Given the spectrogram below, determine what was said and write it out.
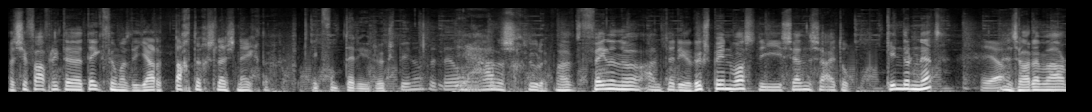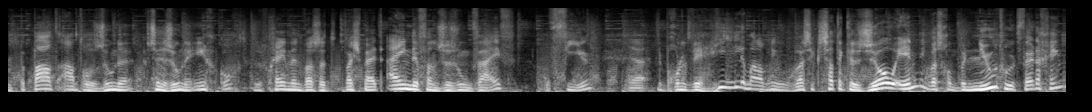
Wat is je favoriete tekenfilm uit de jaren 80 slash 90? Ik vond Teddy Ruxpin altijd heel... Ja, dat is gruwelijk. Maar het vervelende aan Teddy Ruxpin was, die zenden ze uit op Kindernet. Ja. En ze hadden maar een bepaald aantal seizoenen, seizoenen ingekocht. Dus op een gegeven moment was, het, was je bij het einde van seizoen 5 of 4. ja. Dan begon het weer helemaal opnieuw. Was ik, zat ik er zo in. Ik was gewoon benieuwd hoe het verder ging.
